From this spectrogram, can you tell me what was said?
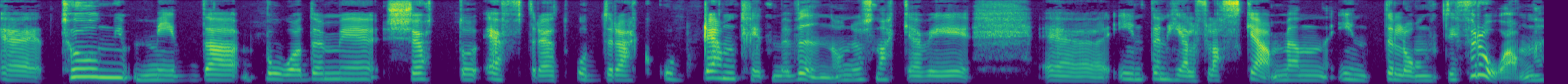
eh, tung middag både med kött och efterrätt och drack ordentligt med vin. Och nu snackar vi eh, inte en hel flaska, men inte långt ifrån.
